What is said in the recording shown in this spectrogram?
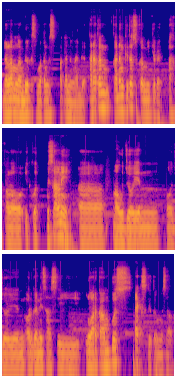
dalam mengambil kesempatan-kesempatan yang ada. Karena kan kadang kita suka mikir ya, ah kalau ikut misal nih uh, mau join mau join organisasi luar kampus X gitu misal.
